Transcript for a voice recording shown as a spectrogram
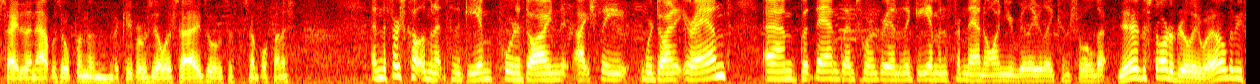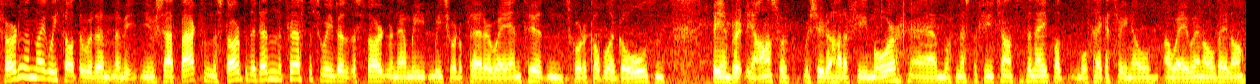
side of the net was open, and the keeper was the other side, so it was just a simple finish. In the first couple of minutes of the game, Portadown actually were down at your end, um, but then Glentoran grew into the game, and from then on, you really, really controlled it. Yeah, they started really well. To be fair to them, like we thought they would have maybe you know sat back from the start, but they didn't. They pressed us a wee bit at the start, and then we, we sort of played our way into it and scored a couple of goals. And being brutally honest, we, we should have had a few more. Um, we've missed a few chances tonight, but we'll take a 3 0 away win all day long.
